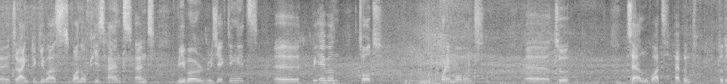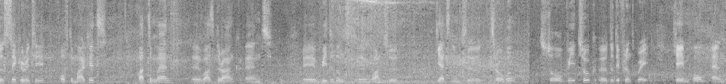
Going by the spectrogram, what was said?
uh, trying to give us one of his hands and we were rejecting it. Uh, we even thought for a moment uh, to tell what happened to the security of the market. But the man uh, was drunk and uh, we didn't uh, want to get into trouble. So we took uh, the different way came home and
